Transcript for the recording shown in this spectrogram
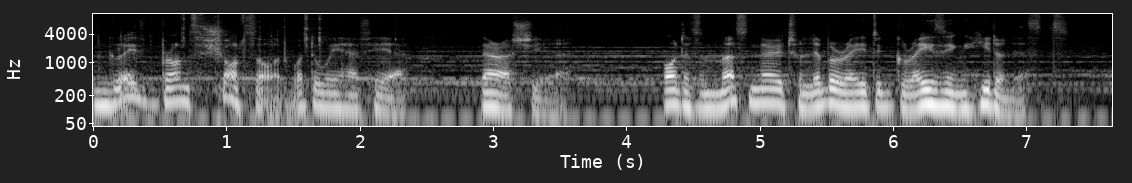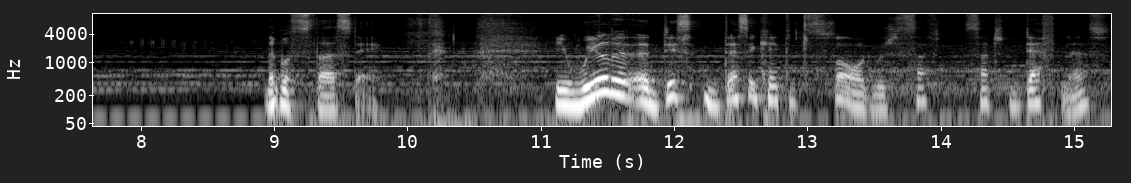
Engraved bronze short sword. What do we have here? Darashir. Fought as a mercenary to liberate grazing hedonists. That was Thursday. he wielded a desiccated sword with such, such deftness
